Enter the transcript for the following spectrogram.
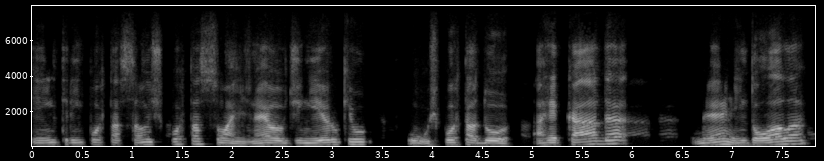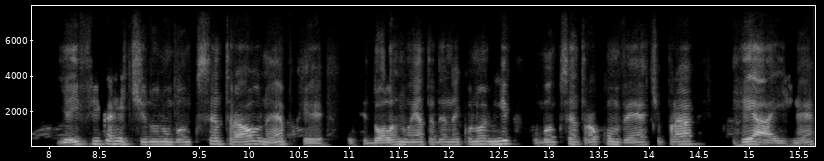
entre importação e exportações, né? O dinheiro que o, o exportador arrecada, né, em dólar e aí fica retido no Banco Central, né? Porque esse dólar não entra dentro da economia, o Banco Central converte para reais, né?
